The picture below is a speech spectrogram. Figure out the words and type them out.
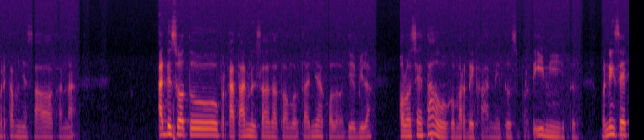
mereka menyesal karena ada suatu perkataan dari salah satu anggotanya kalau dia bilang kalau saya tahu kemerdekaan itu seperti ini gitu. Mending saya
